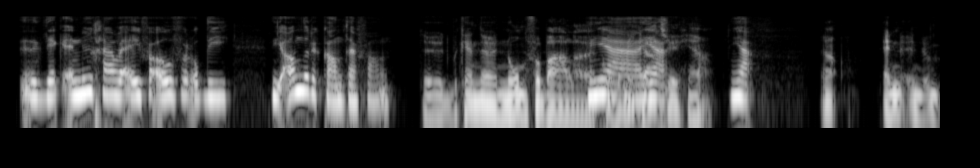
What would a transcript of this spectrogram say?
Ik denk, en nu gaan we even over op die, die andere kant daarvan. De, de bekende non-verbale Ja, communicatie. Ja. Ja. ja. En, en,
